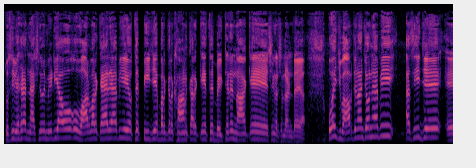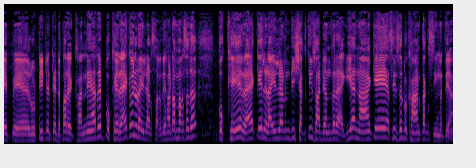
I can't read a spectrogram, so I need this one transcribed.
ਤੁਸੀਂ ਵੇਖ ਰਿਹਾ ਨੈਸ਼ਨਲ ਮੀਡੀਆ ਉਹ ਉਹ ਵਾਰ-ਵਾਰ ਕਹਿ ਰਿਹਾ ਵੀ ਇਹ ਉੱਥੇ ਪੀਜੇ 버ਗਰ ਖਾਣ ਕਰਕੇ ਇੱਥੇ ਬੈਠੇ ਨੇ, ਨਾ ਕਿ ਸੰਘਰਸ਼ ਲੜਨ ਡਏ ਆ। ਉਹ ਇਹ ਜਵਾਬ ਦੇਣਾ ਚਾਹੁੰਦੇ ਆ ਵੀ ਅਸੀਂ ਜੇ ਇਹ ਰੋਟੀ ਤੇ ਢਿੱਡ ਭਰ ਕੇ ਖਾਂਦੇ ਆ ਤੇ ਭੁੱਖੇ ਰਹਿ ਕੇ ਵੀ ਲੜਾਈ ਲੜ ਸਕਦੇ ਸਾਡਾ ਮਕਸਦ ਭੁੱਖੇ ਰਹਿ ਕੇ ਲੜਾਈ ਲੜਨ ਦੀ ਸ਼ਕਤੀ ਸਾਡੇ ਅੰਦਰ ਹੈਗੀ ਆ, ਨਾ ਕਿ ਅਸੀਂ ਸਿਰਫ ਖਾਣ ਤੱਕ ਸੀਮਿਤ ਆ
